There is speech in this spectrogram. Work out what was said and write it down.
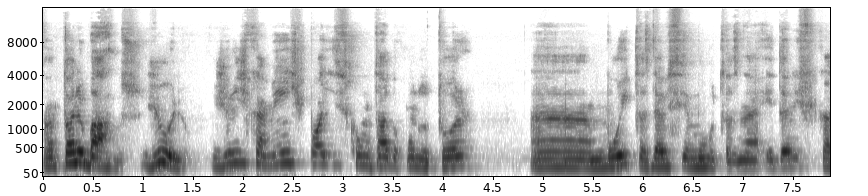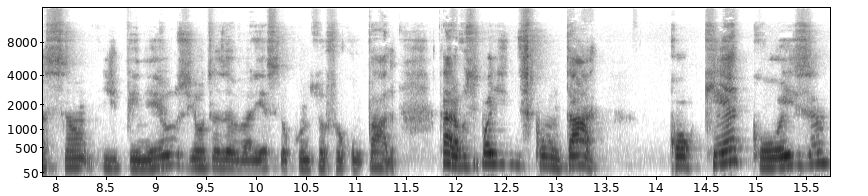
Antônio Barros, Júlio, Juridicamente, pode descontar do condutor ah, multas, deve ser multas, né? E danificação de pneus e outras avarias que o condutor for culpado. Cara, você pode descontar qualquer coisa,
